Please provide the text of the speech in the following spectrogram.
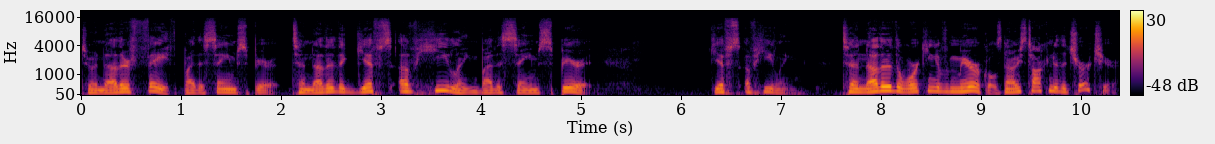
to another faith by the same Spirit, to another the gifts of healing by the same Spirit. Gifts of healing. To another the working of miracles. Now he's talking to the church here.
